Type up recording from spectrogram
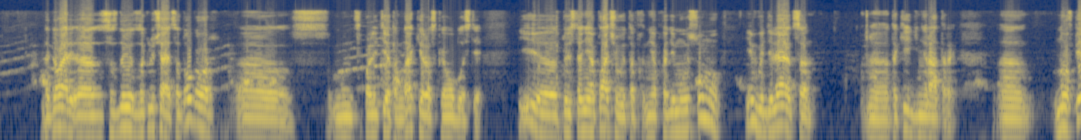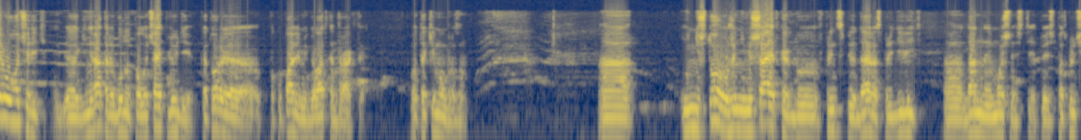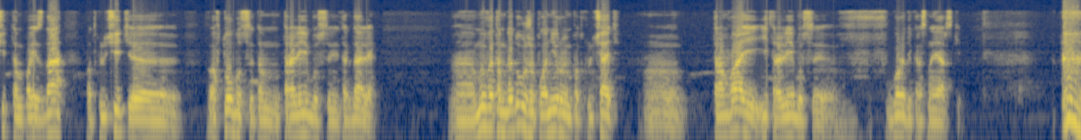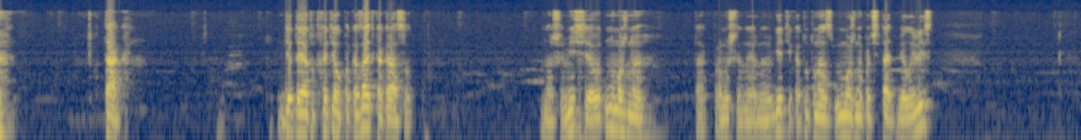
Договор, э, создают, заключается договор э, с муниципалитетом да, Кировской области. И, то есть они оплачивают необходимую сумму, им выделяются такие генераторы. Но в первую очередь генераторы будут получать люди, которые покупали мегаватт-контракты. Вот таким образом. А, и ничто уже не мешает, как бы, в принципе, да, распределить а, данные мощности. То есть подключить там поезда, подключить э, автобусы, там, троллейбусы и так далее. Мы в этом году уже планируем подключать трамваи и троллейбусы в городе Красноярске. Так. Где-то я тут хотел показать как раз вот наша миссия. Вот, ну, можно, так, промышленная энергетика. Тут у нас можно почитать белый лист.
